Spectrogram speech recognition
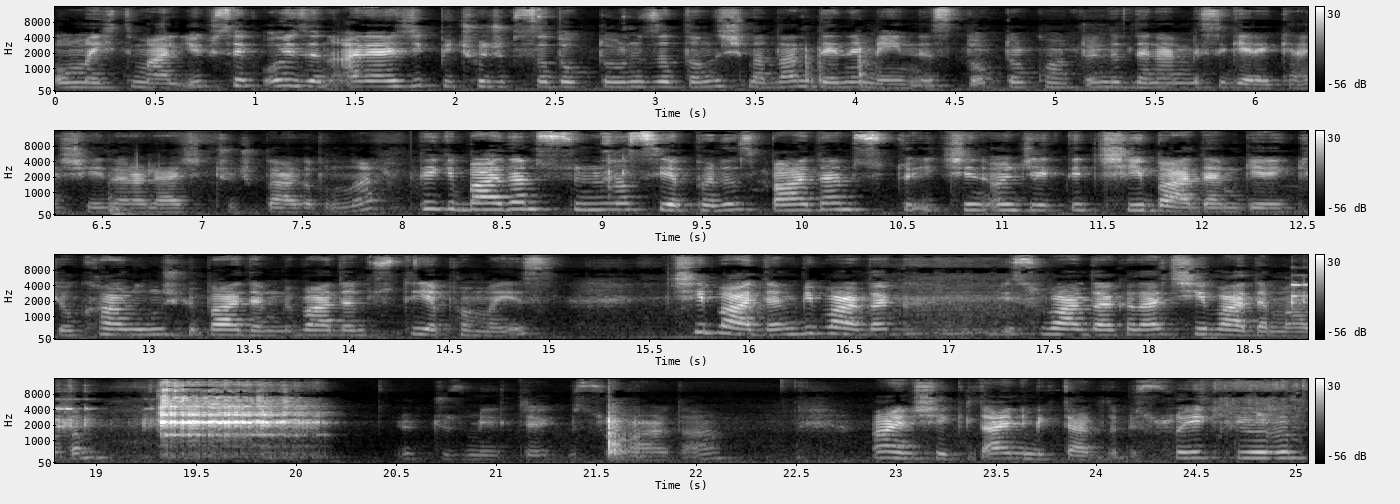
olma ihtimali yüksek. O yüzden alerjik bir çocuksa doktorunuza danışmadan denemeyiniz. Doktor kontrolünde denenmesi gereken şeyler alerjik çocuklarda bunlar. Peki badem sütünü nasıl yaparız? Badem sütü için öncelikle çiğ badem gerekiyor. Kavrulmuş bir bademle badem sütü yapamayız. Çiğ badem bir bardak, bir su bardağı kadar çiğ badem aldım. 300 mililitrelik bir su bardağı. Aynı şekilde aynı miktarda da bir su ekliyorum.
